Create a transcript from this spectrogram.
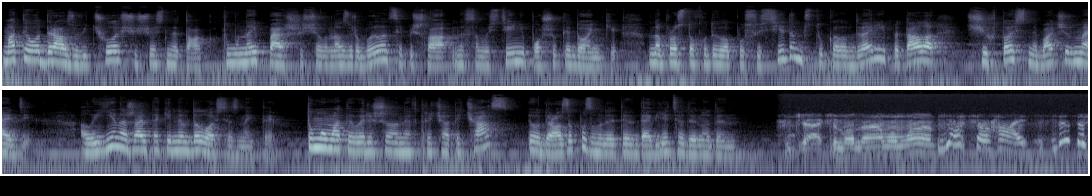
Мати одразу відчула, що щось не так. Тому найперше, що вона зробила, це пішла на самостійні пошуки доньки. Вона просто ходила по сусідам, стукала в двері і питала, чи хтось не бачив меді але її, на жаль, так і не вдалося знайти. Тому мати вирішила не втрачати час і одразу позвонити в 911. Jacksonville 911. Yes, sir. Hi. This is.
